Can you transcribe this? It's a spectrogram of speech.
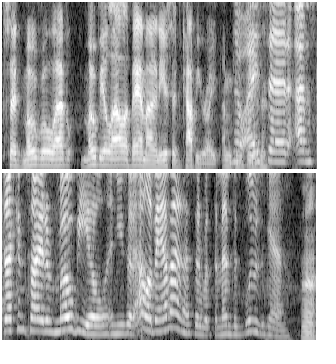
said Mobile, Mobile, Alabama, and you said copyright. I'm No, confused. I said I'm stuck inside of Mobile, and you said Alabama, and I said with the Memphis Blues again. Huh.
